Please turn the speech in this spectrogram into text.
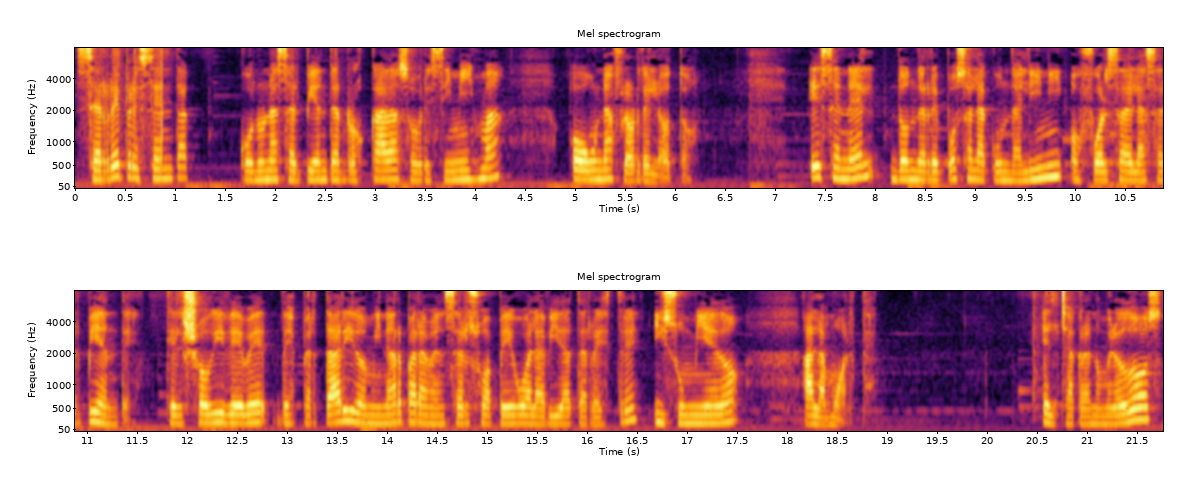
Se representa con una serpiente enroscada sobre sí misma o una flor de loto. Es en él donde reposa la kundalini o fuerza de la serpiente, que el yogi debe despertar y dominar para vencer su apego a la vida terrestre y su miedo a la muerte. El chakra número 2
